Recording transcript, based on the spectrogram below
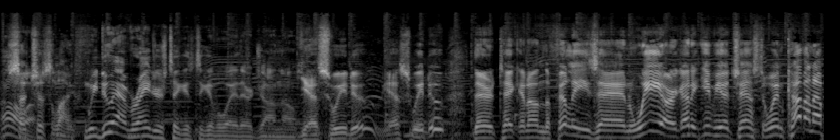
Oh, such well. is life. We do have Rangers tickets to give away there, John. Though. Yes, we do. Yes, we do. They're taking on the Phillies, and we are going to give you a chance to win coming up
